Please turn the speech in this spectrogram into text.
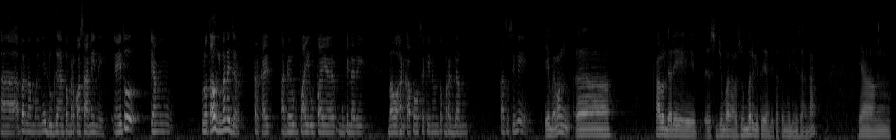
uh, apa namanya dugaan pemerkosaan ini. Ya itu yang lo tahu gimana Jar terkait ada upaya-upaya mungkin dari bawahan Kapolsek ini untuk meredam kasus ini. Ya memang eh, kalau dari eh, sejumlah narasumber gitu yang kita temui di sana, yang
